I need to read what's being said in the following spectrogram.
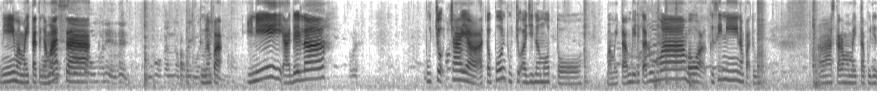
Ni Mama Ita tengah masak. Din. Tu nampak. Ini adalah pucuk caya ataupun pucuk ajinomoto. Mama Ita ambil dekat rumah, bawa ke sini, nampak tu. Ha, sekarang Mama Ita punya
